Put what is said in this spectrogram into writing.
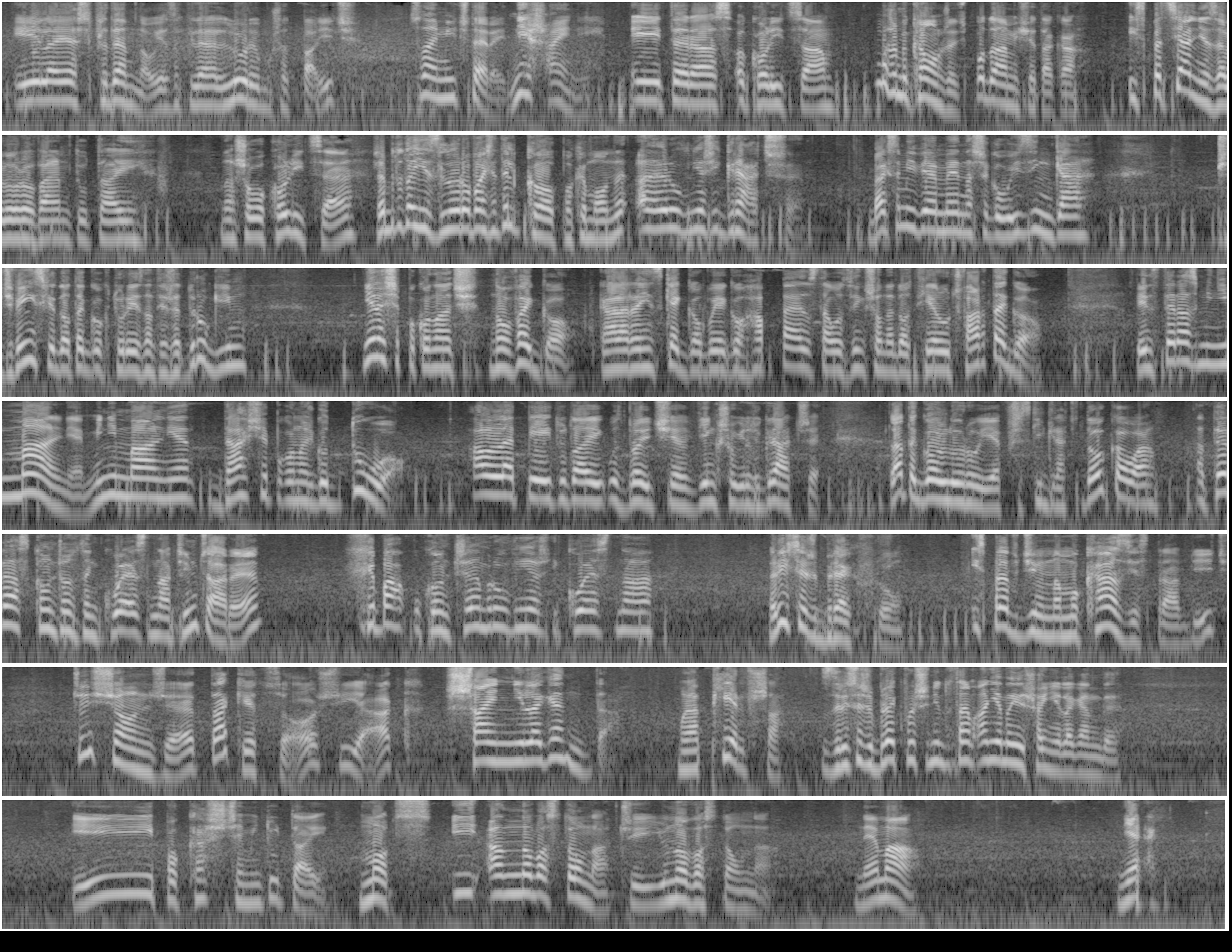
Ile jest przede mną? Jest za chwilę lury muszę odpalić. Co najmniej cztery, nie shiny. I teraz okolica. Możemy krążyć, podoba mi się taka. I specjalnie zalurowałem tutaj naszą okolicę, żeby tutaj zlurować nie tylko Pokémony, ale również i graczy. Bo jak sami wiemy, naszego Wizinga, w przeciwieństwie do tego, który jest na tierze drugim, nie da się pokonać nowego, galareńskiego, bo jego HP zostało zwiększone do tieru czwartego. Więc teraz minimalnie, minimalnie da się pokonać go duo. Ale lepiej tutaj uzbroić się w większą ilość graczy. Dlatego luruję wszystkich graczy dookoła. A teraz kończąc ten quest na Chimchary, chyba ukończyłem również i quest na Research Breakthrough. I sprawdzimy, mam okazję sprawdzić, czy siądzie takie coś jak Shiny Legenda. Moja pierwsza. Z Research jeszcze nie dostałem ani jednej Shiny Legendy. I pokażcie mi tutaj moc i Annowa Stone'a, czyli Junowa Stone'a. Nie ma. Nie.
